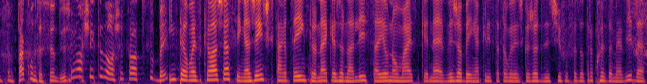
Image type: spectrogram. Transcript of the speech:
Tá- tá acontecendo isso? Eu achei que não, achei que tava tudo bem. Então, mas o que eu acho é assim, a gente que tá dentro, né, que é jornalista, eu não mais, porque, né, veja bem, a crise tá tão grande que eu já desisti fui fazer outra coisa da minha vida.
